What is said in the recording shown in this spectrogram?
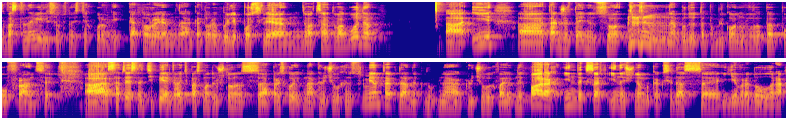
восстановили, собственно, с тех уровней, которые, которые были после 2020 года. А, и а, также в пятницу будут опубликованы ВВП по Франции. А, соответственно, теперь давайте посмотрим, что у нас происходит на ключевых инструментах, да, на, на ключевых валютных парах, индексах. И начнем мы, как всегда, с евро-доллара.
